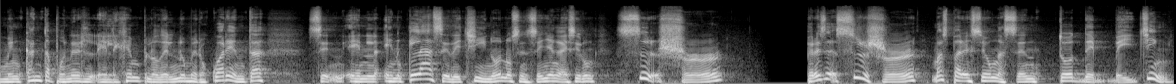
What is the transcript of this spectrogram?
me encanta poner el, ejemplo del número 40, en, en, clase de chino nos enseñan a decir un pero ese shi más parece un acento de Beijing.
